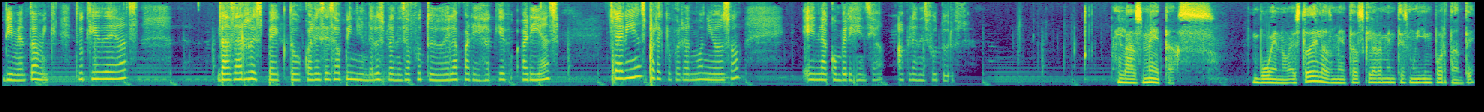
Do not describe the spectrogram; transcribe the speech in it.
Dime Atomic, ¿tú qué ideas das al respecto? ¿Cuál es esa opinión de los planes a futuro de la pareja que harías? ¿Qué harías para que fuera armonioso en la convergencia a planes futuros? Las metas. Bueno, esto de las metas claramente es muy importante.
